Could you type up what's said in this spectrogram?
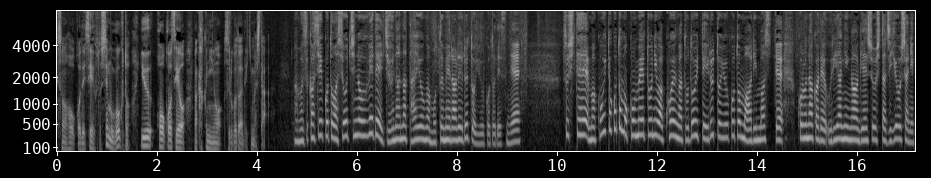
その方向で政府としても動くという方向性を確認をすることができました。難しいことは承知の上で柔軟な対応が求められるということですね。そして、まあ、こういったことも公明党には声が届いているということもありましてコロナ禍で売り上げが減少した事業者に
